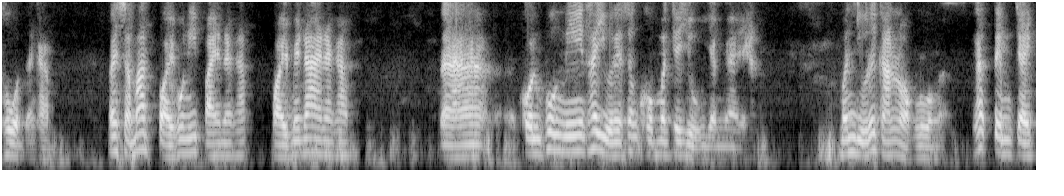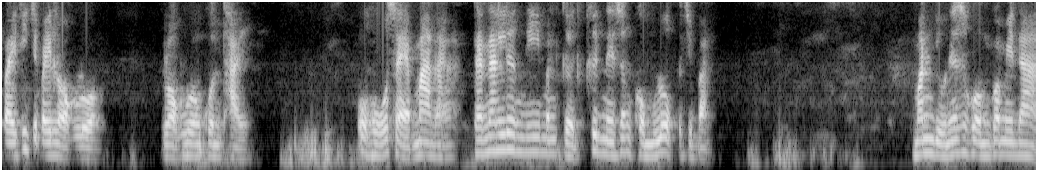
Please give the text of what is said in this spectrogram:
โทษนะครับ ไม่สามารถปล่อยพวกนี้ไปนะครับ ปล่อยไม่ได้นะครับนะฮะคนพวกนี้ถ้าอยู่ในสังคมมันจะอยู่ยังไงครับมันอยู่ด้วยการหลอกลวงอะและเต็มใจไปที่จะไปหลอกลวง หลอกลวงคนไทย โอ้โหแสบมากนะแต่นั้นเรื่องนี้มันเกิดขึ้นในสังคมโลกปัจจุบัน มันอยู่ในสังคมก็ไม่ได้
